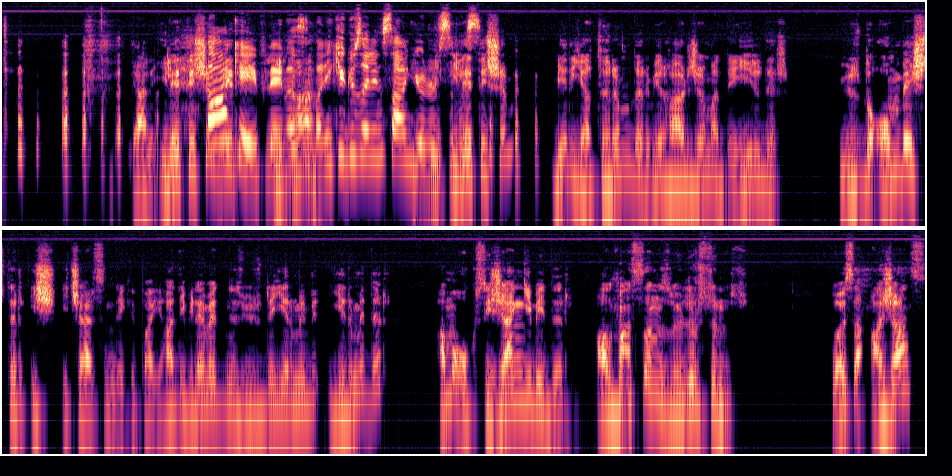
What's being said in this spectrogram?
yani iletişim Daha bir... keyifli en azından. Ha, İki güzel insan görürsünüz. İletişim bir yatırımdır, bir harcama değildir. Yüzde on beştir iş içerisindeki payı. Hadi bilemediniz yüzde yirmi, yirmidir ama oksijen gibidir. Almazsanız ölürsünüz. Dolayısıyla ajans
